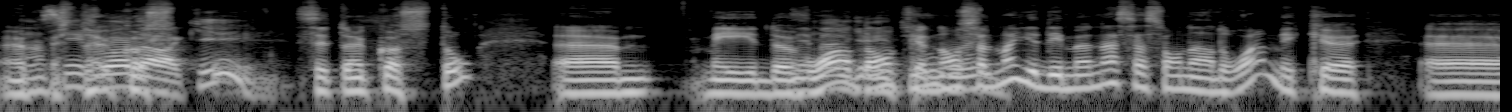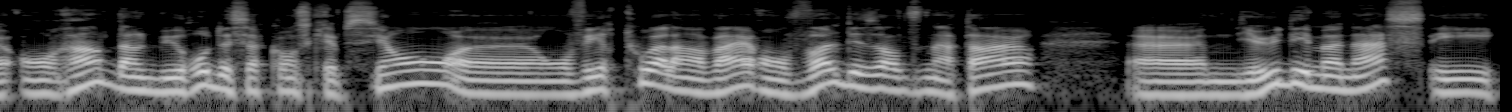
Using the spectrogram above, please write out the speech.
un, joueur de hockey. C'est un costaud. Euh, mais de voir donc que non seulement il y a des menaces à son endroit, mais que euh, on rentre dans le bureau de circonscription, euh, on vire tout à l'envers, on vole des ordinateurs. il y a eu des menaces et,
